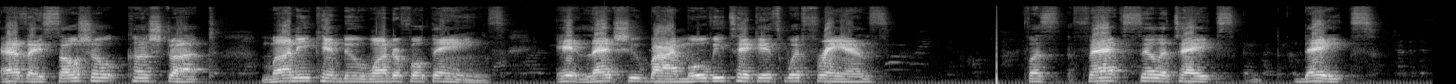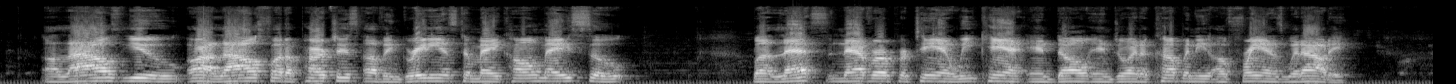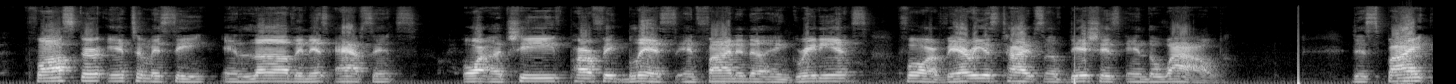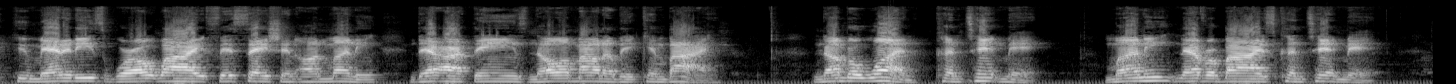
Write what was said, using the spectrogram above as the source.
as a social construct money can do wonderful things it lets you buy movie tickets with friends facilitates dates allows you or allows for the purchase of ingredients to make homemade soup but let's never pretend we can't and don't enjoy the company of friends without it. Foster intimacy and love in its absence, or achieve perfect bliss in finding the ingredients for various types of dishes in the wild. Despite humanity's worldwide fixation on money, there are things no amount of it can buy. Number one, contentment. Money never buys contentment.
